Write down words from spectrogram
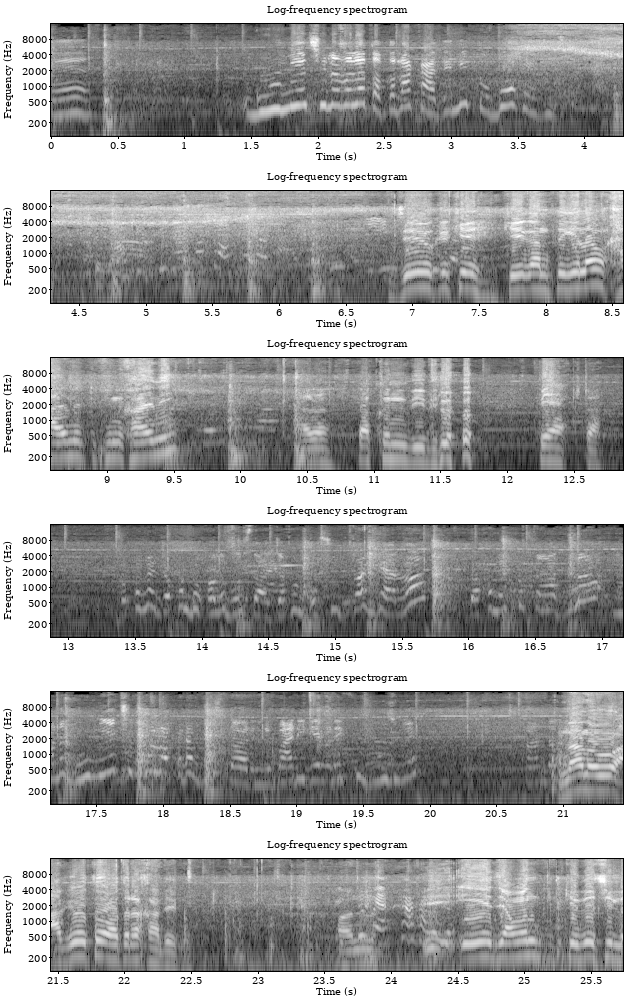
হ্যাঁ। ঘুমিয়েছিল বলে ততটা কাঁদেনি তবুও কেঁদেছে। যে ওকে কে কেক আনতে গেলাম খায়নি টিফিন খায়নি। আর তখন দিয়ে দিল প্যাকটা। প্রথমে যখন ঢোকালো বুঝতে পারি যখন ওষুধটা গেল তখন একটু কাঁদলো মানে ঘুমিয়েছিল বলে অতটা বুঝতে পারিনি। বাড়ি গিয়ে মানে একটু বুঝবে। না না ও আগেও তো অতটা কাঁদেনি। এ- এ যেমন কেঁদেছিল।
